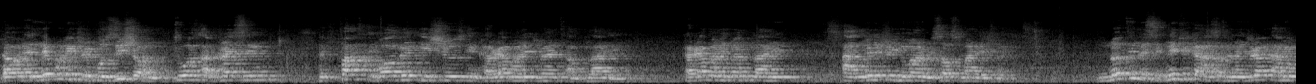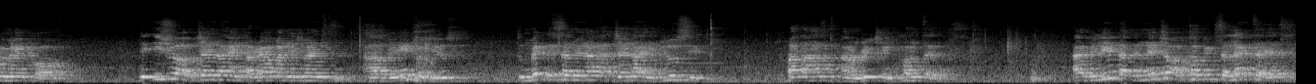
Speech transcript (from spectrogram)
that will enable it to reposition towards addressing the fast evolving issues in career management and planning, career management planning and military human resource management. Noting the significance of the Nigerian Army Women Corps, the issue of gender in career management has been introduced to make the seminar gender inclusive, balanced and rich in content. I believe that the nature of topics selected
